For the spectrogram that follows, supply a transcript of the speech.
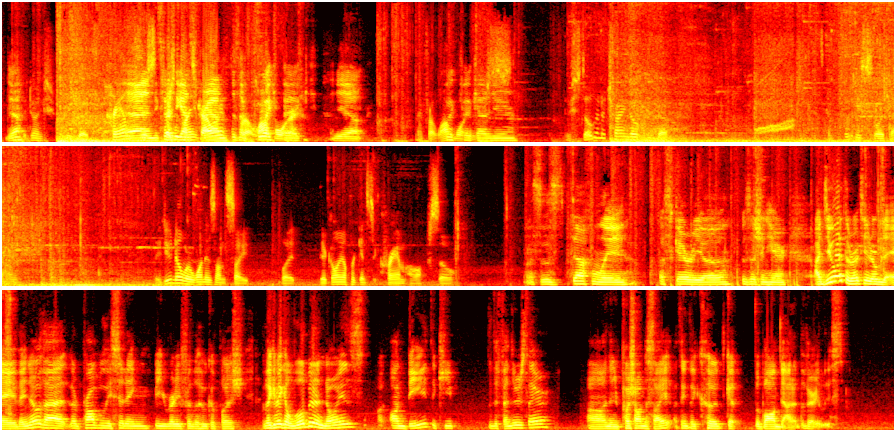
Yeah. they're doing pretty good. Cram And just especially against playing Cram, Valorant just for a lot quick more. pick. Yeah, And for a lot quick more. pick out of here. They're still gonna try and go hookah. It's completely slowed down. They do know where one is on site, but they're going up against a cram off, so This is definitely a scary uh, position here. I do like the rotate over to A. They know that they're probably sitting B ready for the hookah push. They can make a little bit of noise on B to keep the defenders there, uh, and then push on the site, I think they could get the bomb down at the very least.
